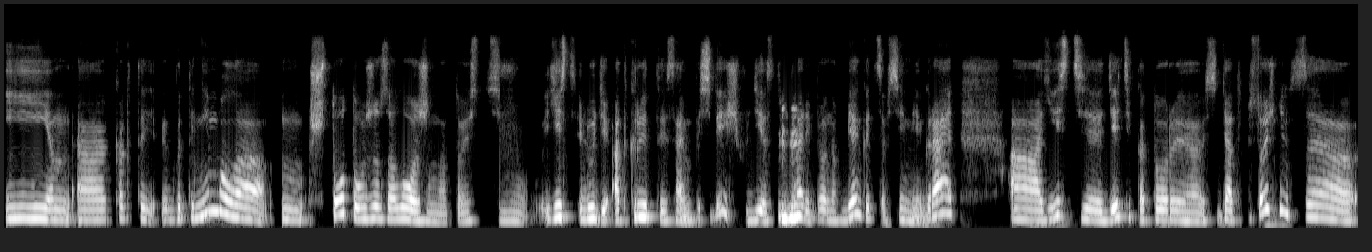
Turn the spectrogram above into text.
и а, как-то бы то ни было, что-то уже заложено, то есть есть люди открытые сами по себе еще в детстве, mm-hmm. да, ребенок бегает, со всеми играет, а есть э, дети, которые сидят в песочнице,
